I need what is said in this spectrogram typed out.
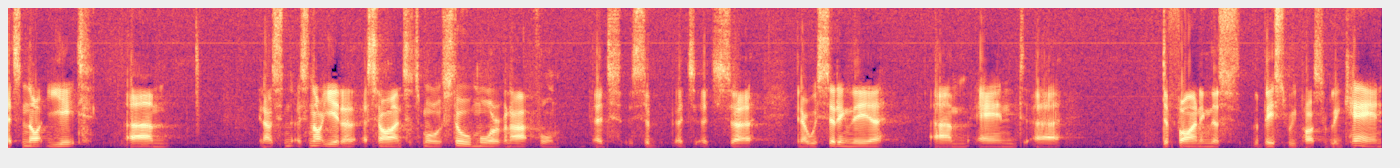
it's not yet, um, you know, it's, it's, not yet a, a, science, it's more, still more of an art form. It's, it's, a, it's, it's uh, you know, we're sitting there um, and uh, defining this the best we possibly can,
